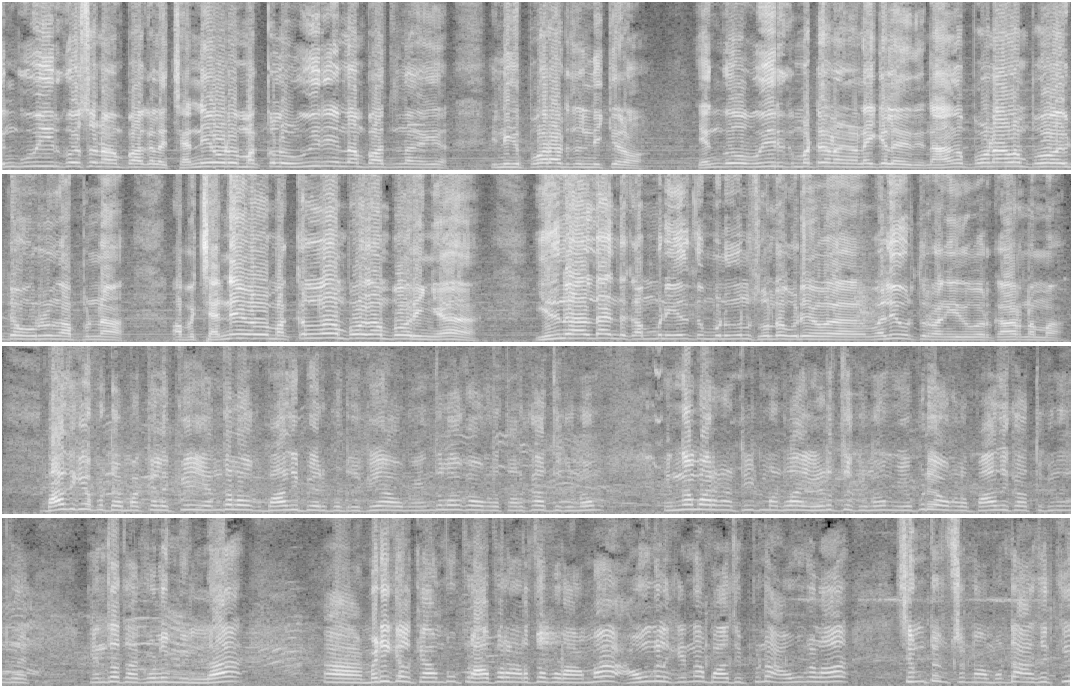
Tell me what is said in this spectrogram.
எங்கள் உயிருக்கோசம் நாங்கள் பார்க்கல. சென்னையோட மக்களோட உயிரையும் தான் பார்த்து நாங்கள் இன்றைக்கி போராட்டத்தில் நிற்கிறோம் எங்கள் உயிருக்கு மட்டும் நாங்கள் நினைக்கல இது. நாங்கள் போனாலும் போயிட்டோம் விடுங்க அப்படின்னா. அப்போ சென்னையோட மக்கள்லாம் போதான் போகிறீங்க இதனால தான் இந்த கம்பெனி இழுத்து முடுங்கன்னு சொல்லக்கூடிய வலியுறுத்துறாங்க. இது ஒரு காரணமாக பாதிக்கப்பட்ட மக்களுக்கு எந்த அளவுக்கு பாதிப்பு ஏற்பட்டிருக்கு அவங்க எந்த அளவுக்கு அவங்கள தற்காத்துக்கணும் எந்த மாதிரியான ட்ரீட்மெண்ட்லாம் எடுத்துக்கணும் எப்படி அவங்கள பாதுகாத்துக்கணுங்கிற எந்த தகவலும் இல்லை. மெடிக்கல் கேம்ப்பும் ப்ராப்பராக நடத்தப்படாமல் அவங்களுக்கு என்ன பாதிப்புன்னு அவங்களா சிம்டம்ஸ் சொன்னால் மட்டும் அதுக்கு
